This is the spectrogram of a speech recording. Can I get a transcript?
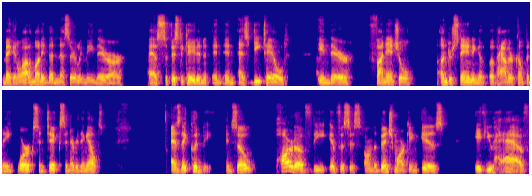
making a lot of money doesn't necessarily mean they are as sophisticated and, and, and as detailed in their financial understanding of, of how their company works and ticks and everything else as they could be. And so part of the emphasis on the benchmarking is if you have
